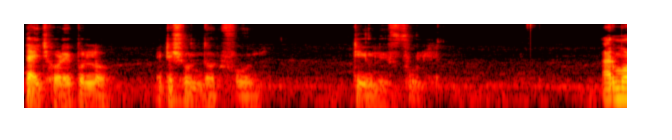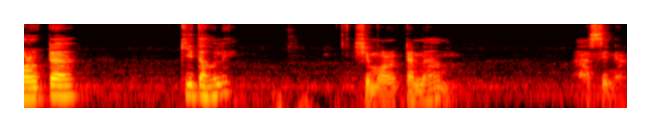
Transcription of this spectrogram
তাই ঝরে পড়ল একটা সুন্দর ফুল, টিউলিপ ফুল। আর মড়কটা কি তাহলে? সে মড়কটার নাম হাসিনা।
